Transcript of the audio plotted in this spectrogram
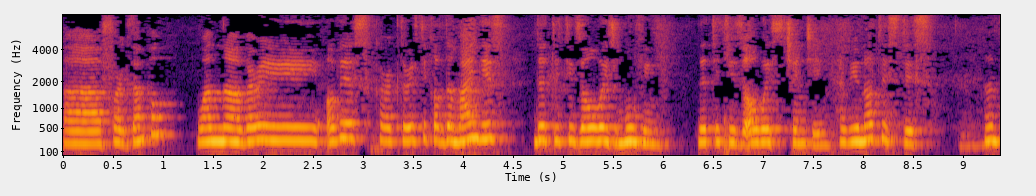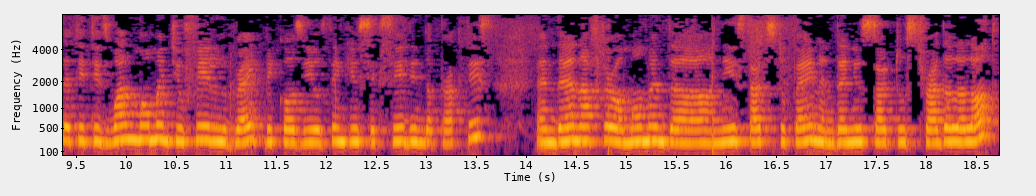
Uh, for example, one uh, very obvious characteristic of the mind is that it is always moving, that it is always changing. Have you noticed this? Mm-hmm. That it is one moment you feel great because you think you succeed in the practice, and then after a moment the knee starts to pain, and then you start to struggle a lot,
